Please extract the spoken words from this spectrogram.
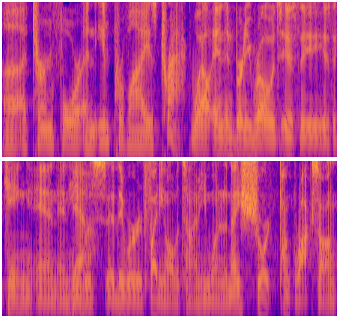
uh, a term for an improvised track. Well, and, and Bernie Rhodes is the is the king, and and he Yeah. was uh, they were fighting all the time. He wanted a nice short punk rock song,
